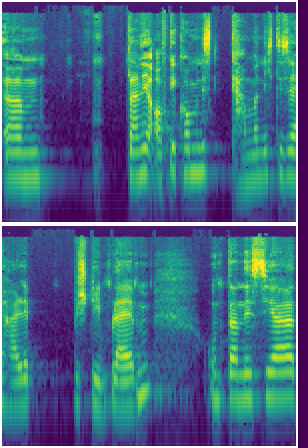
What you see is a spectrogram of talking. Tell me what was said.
ähm, dann ja aufgekommen ist, kann man nicht diese Halle bestehen bleiben. Und dann ist ja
